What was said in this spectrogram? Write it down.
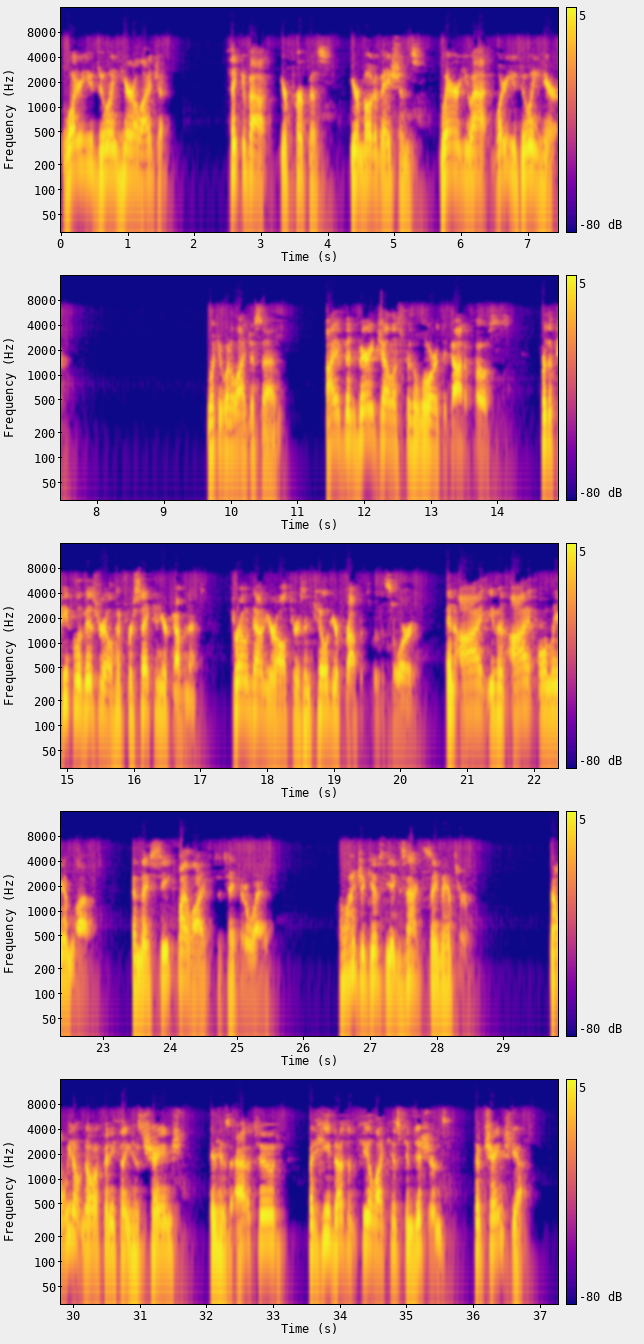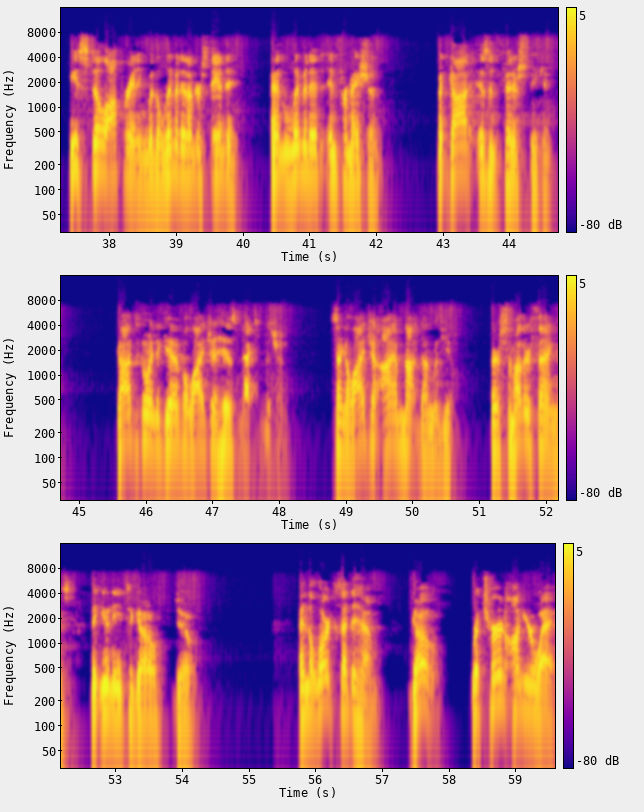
What are you doing here, Elijah? Think about your purpose, your motivations. Where are you at? What are you doing here? Look at what Elijah said. I have been very jealous for the Lord, the God of hosts. For the people of Israel have forsaken your covenant, thrown down your altars, and killed your prophets with the sword. And I, even I only am left, and they seek my life to take it away. Elijah gives the exact same answer. Now, we don't know if anything has changed in his attitude, but he doesn't feel like his conditions have changed yet. He's still operating with a limited understanding and limited information. But God isn't finished speaking. God's going to give Elijah his next mission, saying, Elijah, I am not done with you. There's some other things that you need to go do. And the Lord said to him, Go, return on your way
